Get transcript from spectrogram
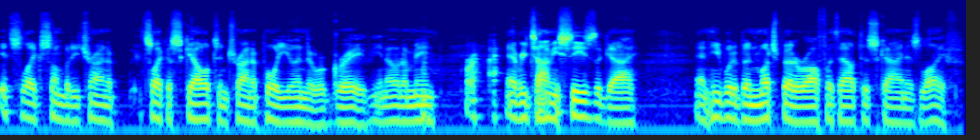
it's like somebody trying to it's like a skeleton trying to pull you into a grave. You know what I mean? right. Every time he sees the guy and he would have been much better off without this guy in his life.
